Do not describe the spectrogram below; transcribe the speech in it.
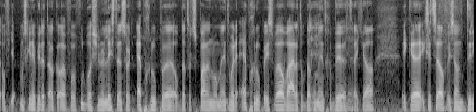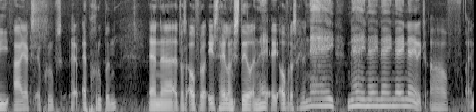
of je, misschien heb je dat ook al voor voetbaljournalisten, een soort appgroep eh, op dat soort spannende momenten. Maar de appgroep is wel waar het op dat moment gebeurt, Ja. weet je wel. Ik, eh, ik zit zelf in zo'n drie Ajax appgroepen. En het was overal eerst heel lang stil. En nee, overal zag je dan, nee, nee, nee, nee, nee, nee. En ik zei, oh, en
